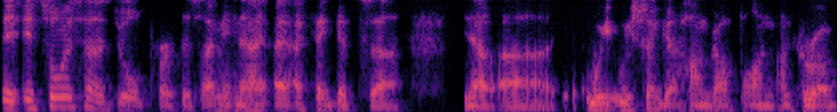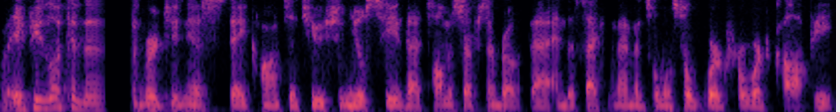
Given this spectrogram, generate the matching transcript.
It- it's always had a dual purpose. I mean, I, I think it's, uh, you know, uh, we, we shouldn't get hung up on on if you look at the Virginia State Constitution, you'll see that Thomas Jefferson wrote that, and the Second Amendment's almost a word for word copy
